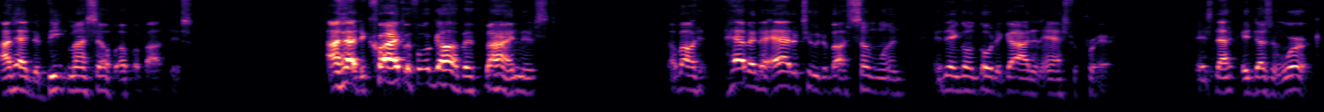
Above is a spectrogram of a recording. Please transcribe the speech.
I've had to beat myself up about this. I've had to cry before God behind this about having an attitude about someone and then going to go to God and ask for prayer. It's not, it doesn't work.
